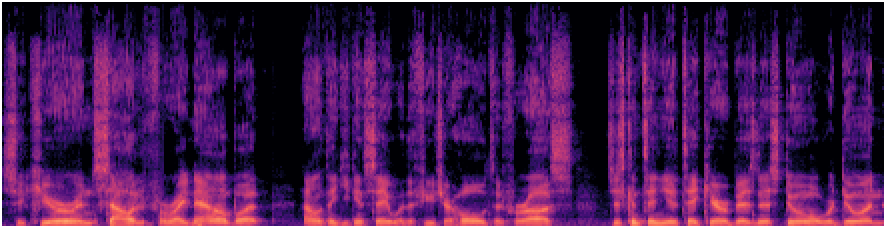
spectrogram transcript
secure and solid for right now. But I don't think you can say what the future holds. And for us, just continue to take care of business, doing what we're doing,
